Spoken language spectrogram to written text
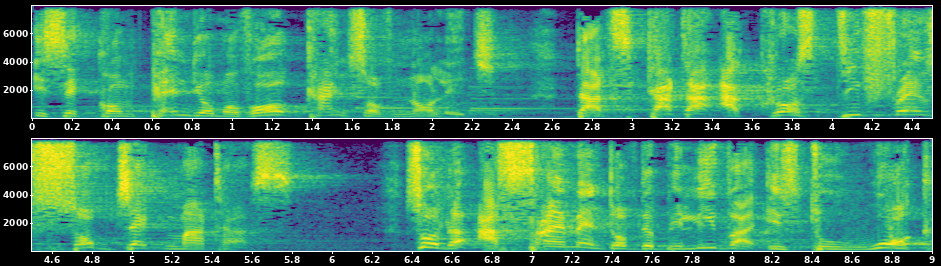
is a compendium of all kinds of knowledge that scatter across different subject matters. So the assignment of the believer is to walk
